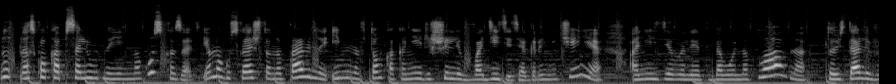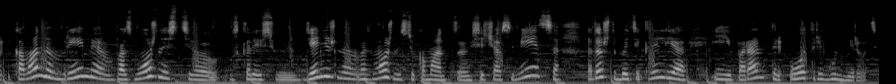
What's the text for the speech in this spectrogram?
ну, насколько абсолютно я не могу сказать. Я могу сказать, что оно правильно именно в том, как они решили вводить эти ограничения. Они сделали это довольно плавно, то есть дали командам время, возможность, э, скорее всего, денежную возможность у команд э, сейчас имеется на то, чтобы эти крылья и параметры отрегулировать.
